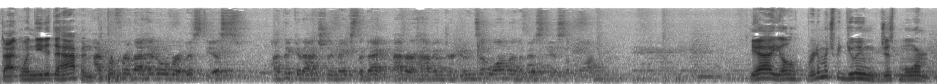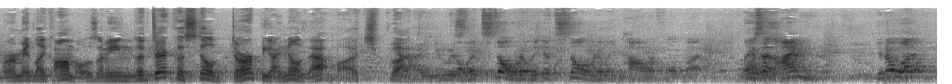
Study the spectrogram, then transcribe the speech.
That one needed to happen. I prefer that hit over Abyssteus. I think it actually makes the deck better having Dragoons at one than Abyssteus at one. Yeah, you'll pretty much be doing just more mermaid-like combos. I mean, the deck is still derpy, I know that much, but Yeah, was, No, it's still really, it's still really powerful. But like I said, I'm, you know what?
